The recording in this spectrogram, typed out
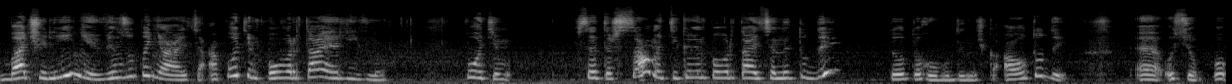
бачить лінію, він зупиняється, а потім повертає рівно. Потім все те ж саме, тільки він повертається не туди, до того будиночка, а отуди. Е, ось о,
